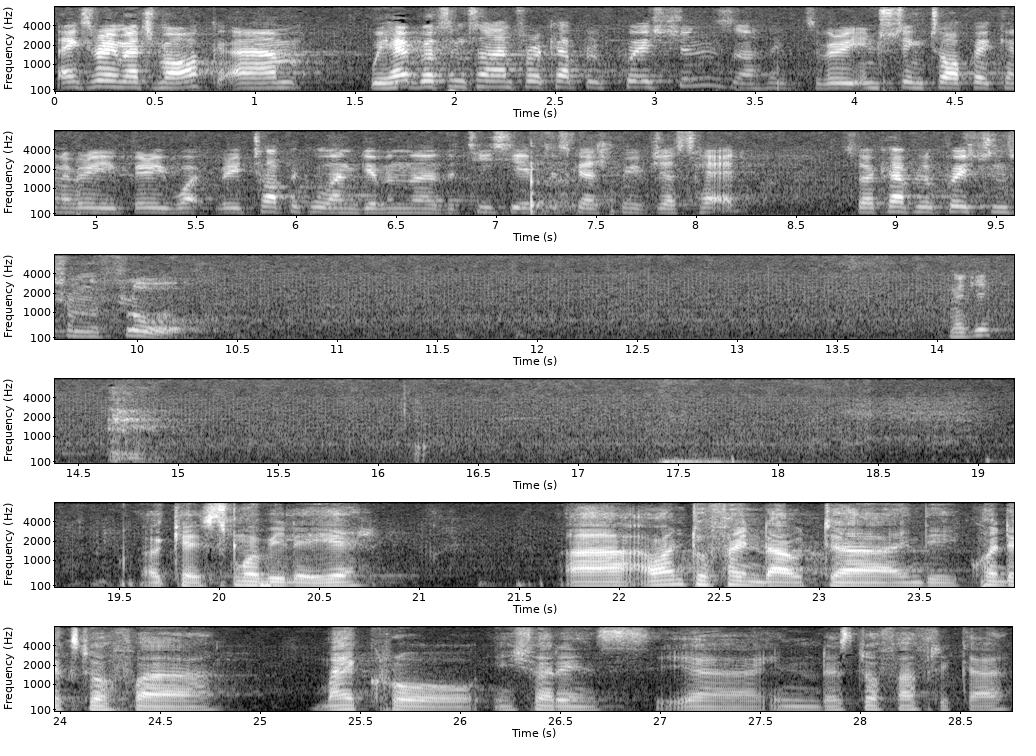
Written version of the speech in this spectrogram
Thanks very much, Marc. Um, we have got some time for a couple of questions. I think it's a very interesting topic and a very, very, very topical one given the, the TCF discussion we've just had. So a couple of questions from the floor. Nikki? Okay, Smobile here. Uh, I want to find out uh, in the context of uh, micro insurance in the rest of Africa,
